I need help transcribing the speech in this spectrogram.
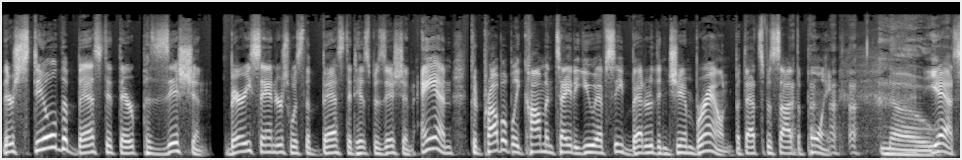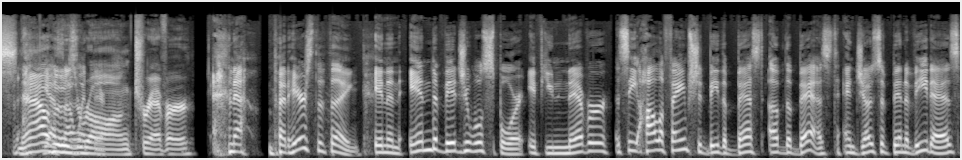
They're still the best at their position. Barry Sanders was the best at his position and could probably commentate a UFC better than Jim Brown, but that's beside the point. No. Yes. Now Yes, who's went there. wrong, Trevor? now, But here's the thing in an individual sport, if you never see, Hall of Fame should be the best of the best. And Joseph Benavidez,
